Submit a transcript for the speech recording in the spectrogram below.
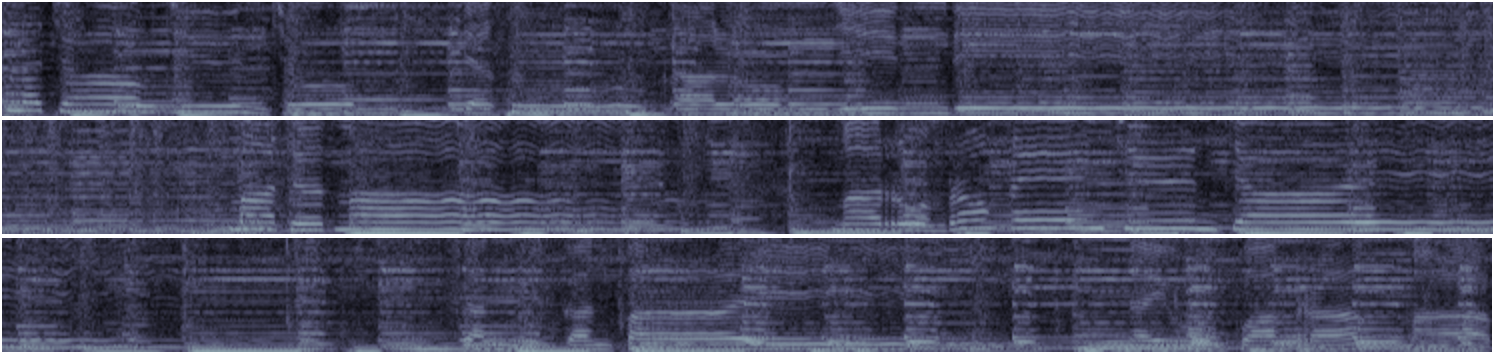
พระเจ้าชื่นชม จะสุขอารมณ์ยินดี มาเถิดมา มาร่วมร้องเพลงชื่นใจ สนุกกันไป ในวงความรักมาก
